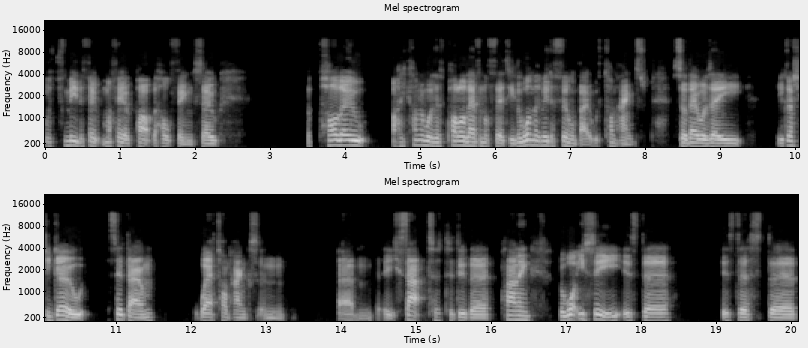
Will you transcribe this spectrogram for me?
for me, the my favorite part of the whole thing. So, Apollo, I can't remember whether it's Apollo 11 or 13, the one that made a film about with Tom Hanks. So there was a, you could actually go sit down where Tom Hanks and um, he sat to, to do the planning. But what you see is the is the the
